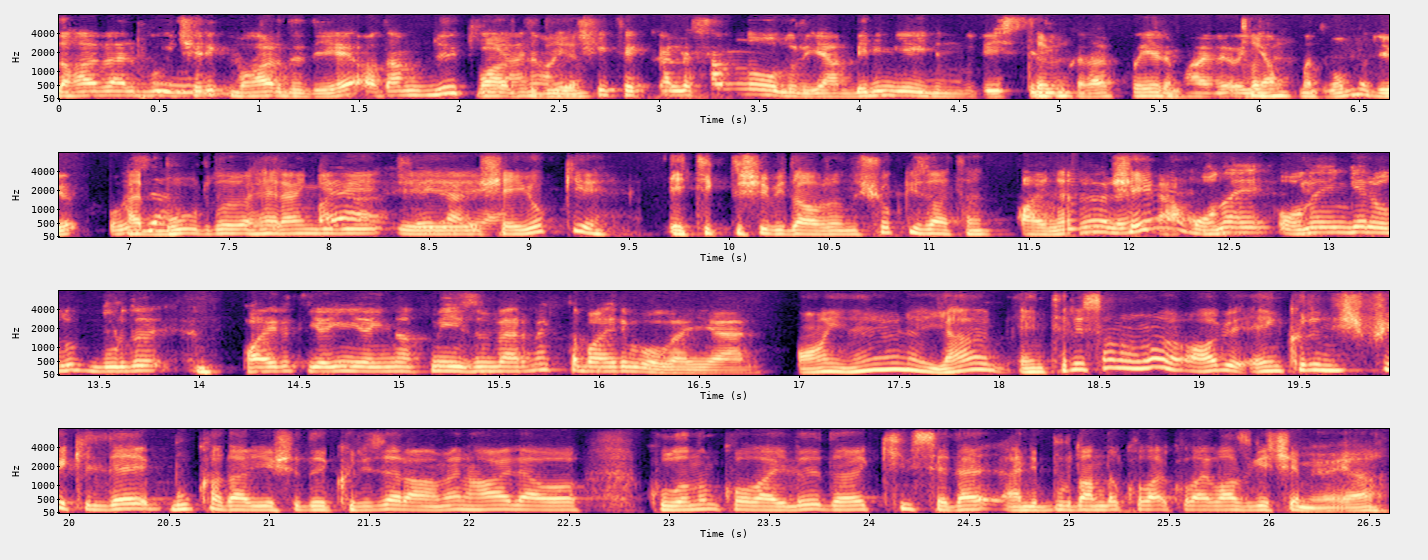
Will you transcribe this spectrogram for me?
Daha evvel bu içerik vardı diye. Adam diyor ki Vardı yani diye. aynı şeyi tekrarlasam ne olur yani benim yayınım bu diye istediğim Tabii. kadar koyarım. Hala Tabii. yapmadım ama diyor. O yüzden burada herhangi bir e, yani. şey yok ki. Etik dışı bir davranış yok ki zaten. aynen öyle. Şey Ya mi? ona ona engel olup burada pirate yayın yayınlatmaya izin vermek de ayrı bir olay yani. Aynen öyle. Ya enteresan ama abi Anchor'ın hiçbir şekilde bu kadar yaşadığı krize rağmen hala o kullanım kolaylığı da kimse de hani buradan da kolay kolay vazgeçemiyor ya.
